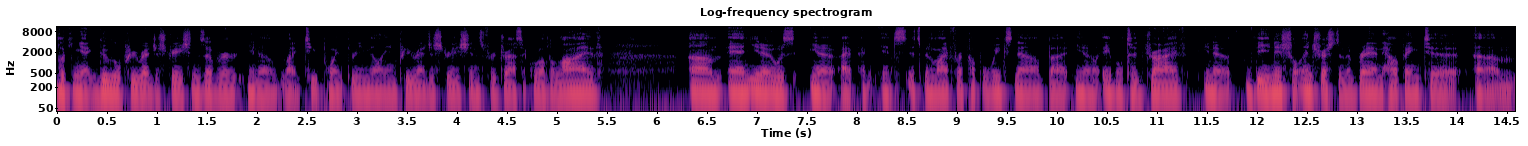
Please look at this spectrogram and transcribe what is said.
looking at Google pre-registrations over, you know, like 2.3 million pre-registrations for Jurassic World Alive. Um, and you know, it was you know, I, it's it's been live for a couple weeks now, but you know, able to drive you know the initial interest in the brand, helping to um,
